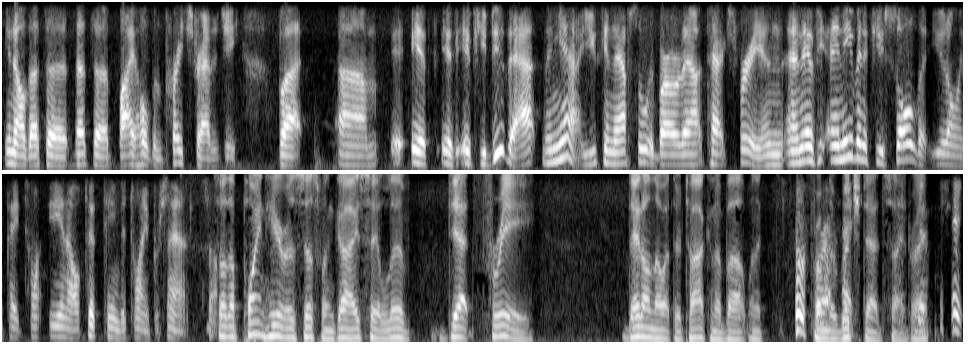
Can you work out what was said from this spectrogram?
you know that's a that's a buy hold and pray strategy. But um, if, if if you do that, then yeah, you can absolutely borrow it out tax free, and and if and even if you sold it, you'd only pay 20, you know fifteen to twenty percent. So the point here is this: when guys say live debt free, they don't know what they're talking about when it, from right. the rich dad side, right?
